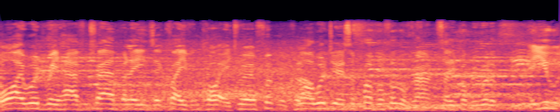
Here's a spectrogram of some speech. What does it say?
Why would we have trampolines at Craven Cottage? We're a football club. Why would you? It's a proper football ground, so you probably would have. You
